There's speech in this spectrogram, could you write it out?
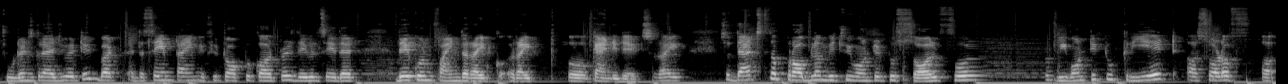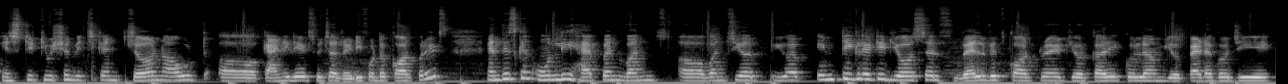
students graduated but at the same time if you talk to corporates they will say that they couldn't find the right right uh, candidates right? So that's the problem which we wanted to solve for we wanted to create a sort of uh, institution which can churn out uh, candidates which are ready for the corporates. And this can only happen once uh, once you have you have integrated yourself well with corporate your curriculum your pedagogy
